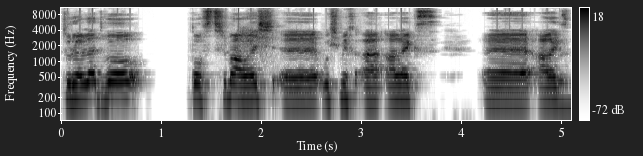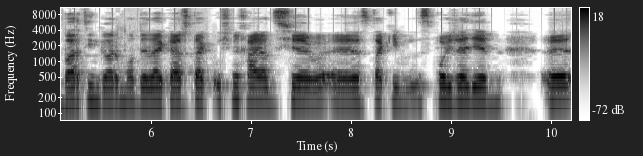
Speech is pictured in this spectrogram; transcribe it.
które ledwo powstrzymałeś. E, uśmiech a, Alex, e, Alex Bartinger, młody lekarz, tak uśmiechając się e, z takim spojrzeniem e,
